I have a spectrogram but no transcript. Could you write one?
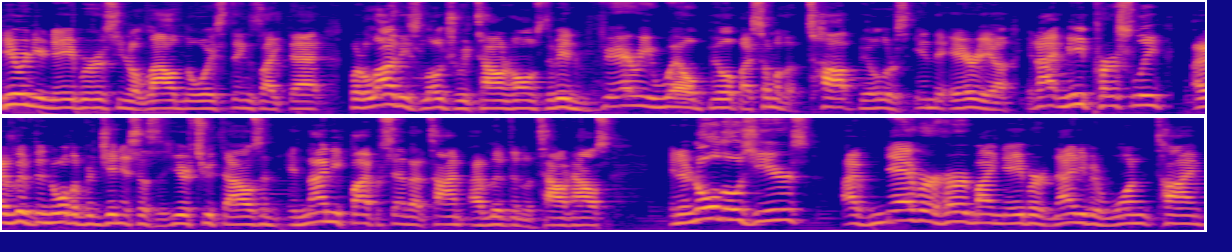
hearing your neighbors, you know, loud noise, things like that. But a lot of these luxury townhomes, they've been very well built by some of the top builders in the area. And I, me personally, I've lived in Northern Virginia since the year 2000, and 95% of that time I've lived in a townhouse. And in all those years, I've never heard my neighbor, not even one time.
